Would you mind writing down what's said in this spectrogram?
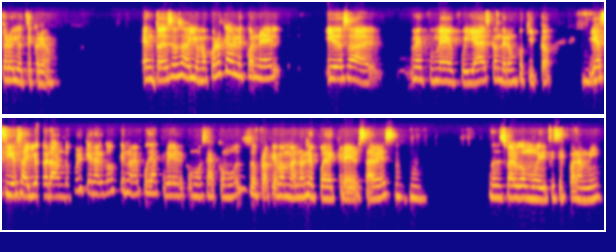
pero yo te creo. Entonces, o sea, yo me acuerdo que hablé con él y, o sea, me, me fui a esconder un poquito y así, o sea, llorando porque era algo que no me podía creer, como, o sea, como su propia mamá no le puede creer, ¿sabes? Entonces fue algo muy difícil para mí.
